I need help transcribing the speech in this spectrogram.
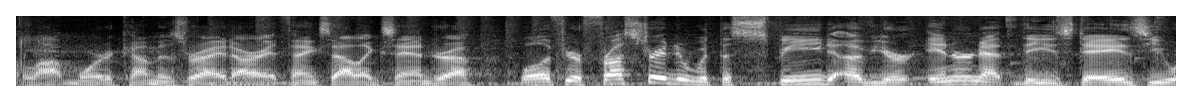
A lot more to come is right. All right, thanks, Alexandra. Well, if you're frustrated with the speed of your internet these days, you are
